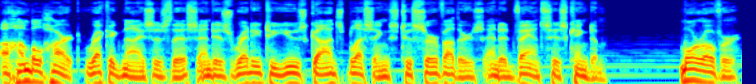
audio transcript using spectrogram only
A humble heart recognizes this and is ready to use God's blessings to serve others and advance His kingdom. Moreover,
